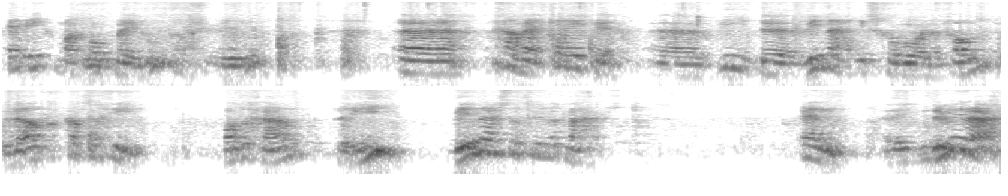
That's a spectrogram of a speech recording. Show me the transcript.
En ik mag ook meedoen als jury. Uh, gaan wij kijken uh, wie de winnaar is geworden van welke categorie. Want er gaan drie winnaars natuurlijk naar huis. En de winnaar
